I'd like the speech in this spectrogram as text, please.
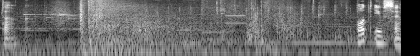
Так. От і все.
